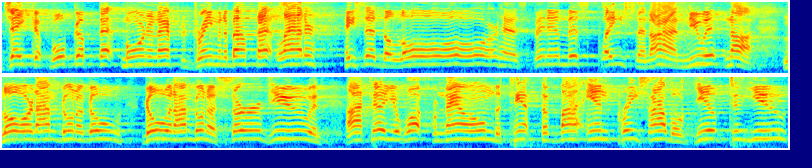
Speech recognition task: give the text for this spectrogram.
Jacob woke up that morning after dreaming about that ladder, he said, The Lord has been in this place and I knew it not. Lord, I'm going to go, go and I'm going to serve you. And I tell you what, from now on, the tenth of my increase I will give to you.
